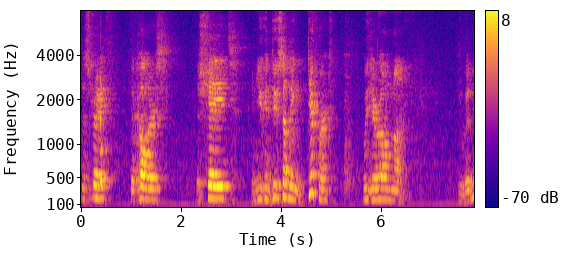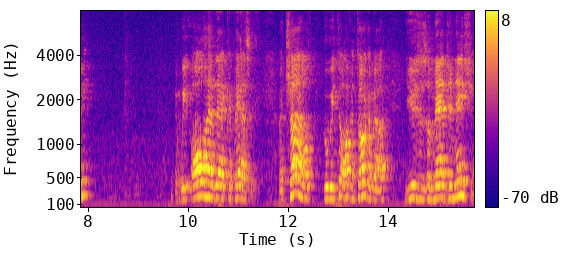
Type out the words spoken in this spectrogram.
the strength, the colors, the shades, and you can do something different with your own mind. You with me? And we all have that capacity. A child, who we often talk about, uses imagination,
